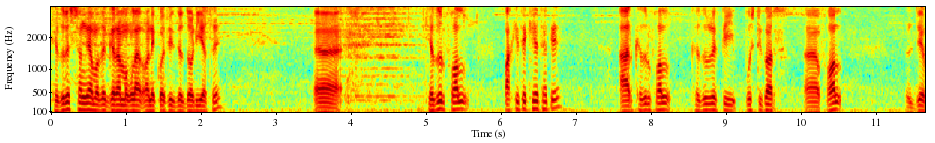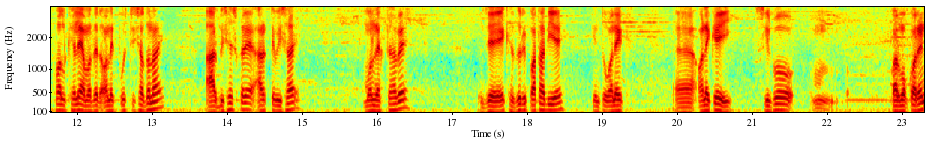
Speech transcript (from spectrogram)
খেজুরের সঙ্গে আমাদের গ্রাম বাংলার অনেক ঐতিহ্য জড়িয়ে আছে। খেজুর ফল পাখিতে খেয়ে থাকে আর খেজুর ফল, খেজুর একটি পুষ্টিকর ফল। যে ফল খেলে আমাদের অনেক পুষ্টি সাধন হয়। আর বিশেষ করে আরেকটি বিষয় মনে রাখতে হবে যে খেজুরের পাতা দিয়ে কিন্তু অনেক অনেকেই শিল্প কর্ম করেন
